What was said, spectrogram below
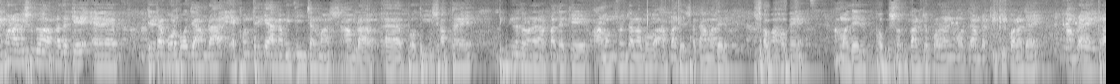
এখন আমি শুধু আপনাদেরকে যেটা বলব যে আমরা এখন থেকে আগামী তিন চার মাস আমরা প্রতি সপ্তাহে বিভিন্ন ধরনের আপনাদেরকে আমন্ত্রণ জানাব। আপনাদের সাথে আমাদের সভা হবে। আমাদের ভবিষ্যৎ কার্যপ্রণালীর মধ্যে আমরা কি কি করা যায়। আমরা একটা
